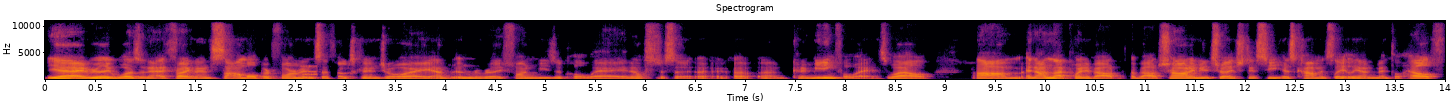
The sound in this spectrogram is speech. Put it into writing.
Yeah, it really wasn't. I felt like an ensemble performance that folks can enjoy in a really fun musical way, and also just a, a, a, a kind of meaningful way as well. Um, and on that point about about Shawn, I mean, it's really interesting to see his comments lately on mental health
